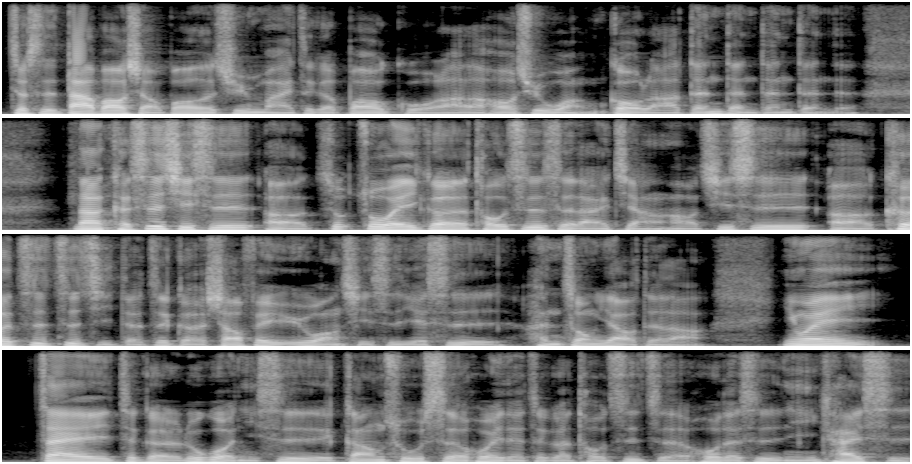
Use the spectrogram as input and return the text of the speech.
就是大包小包的去买这个包裹啦，然后去网购啦，等等等等的。那可是其实呃，作作为一个投资者来讲哈，其实呃，克制自己的这个消费欲望，其实也是很重要的啦。因为在这个如果你是刚出社会的这个投资者，或者是你一开始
